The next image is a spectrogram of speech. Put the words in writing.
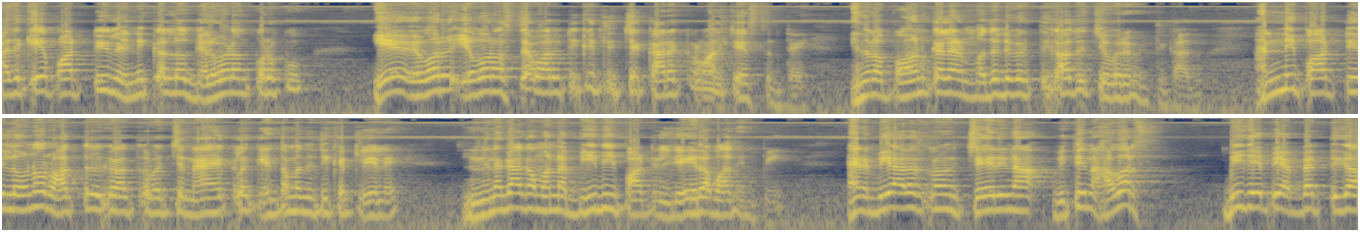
రాజకీయ పార్టీలు ఎన్నికల్లో గెలవడం కొరకు ఏ ఎవరు ఎవరు వస్తే వారు టికెట్లు ఇచ్చే కార్యక్రమాలు చేస్తుంటాయి ఇందులో పవన్ కళ్యాణ్ మొదటి వ్యక్తి కాదు చివరి వ్యక్తి కాదు. అన్ని పార్టీల్లోనూ రాత్రికి రాత్రి వచ్చే నాయకులకు ఎంతమంది టికెట్లు ఇవ్వలే నినగాక మొన్న బీబీ పాటిల్ జైరాబాద్ ఎంపీ. ఆయన బీఆర్ఎస్లో చేరిన విత్ ఇన్ అవర్స్ బీజేపీ అభ్యర్థిగా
